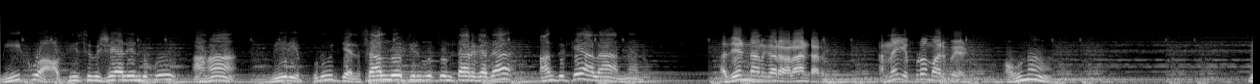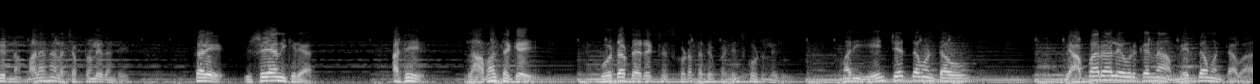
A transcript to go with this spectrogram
మీకు ఆఫీసు విషయాలు ఎందుకు? ఆహా మీరు ఎప్పుడూ జలసాల్లో తిరుగుతుంటారు కదా అందుకే అలా అన్నాను. అదేంటి నాన్నగారు అలా అంటారు. అన్నయ్య ఎప్పుడో మారిపోయాడు. అవునా? మీరు నమ్మాలని అలా చెప్పడం లేదండి. సరే విషయానికి రా. అదే లాభాలు తగ్గాయి. బోర్డ్ ఆఫ్ డైరెక్టర్స్ కూడా పెద్దగా పట్టించుకోవటం లేదు. మరి ఏం చేద్దామంటావు? వ్యాపారాలు ఎవరికైనా అమ్మేద్దామంటావా?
